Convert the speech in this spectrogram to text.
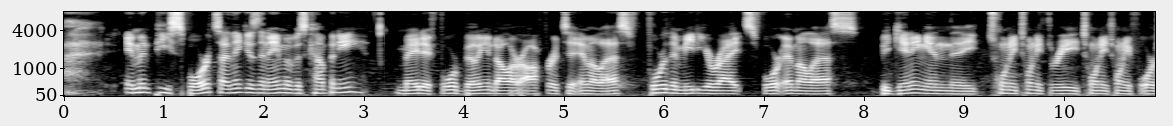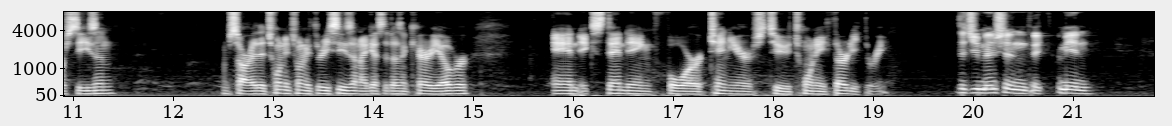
M&P Sports, I think is the name of his company, made a $4 billion offer to MLS for the media rights for MLS beginning in the 2023 2024 season. I'm sorry, the 2023 season, I guess it doesn't carry over, and extending for 10 years to 2033. Did you mention the? I mean,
